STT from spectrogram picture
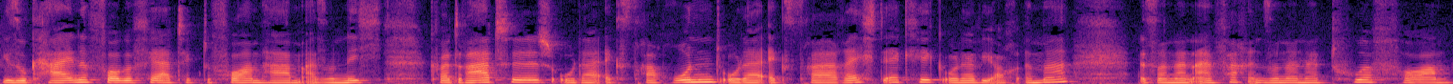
die so keine vorgefertigte Form haben, also nicht quadratisch oder extra rund oder extra rechteckig oder wie auch immer, sondern einfach in so einer Naturform.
